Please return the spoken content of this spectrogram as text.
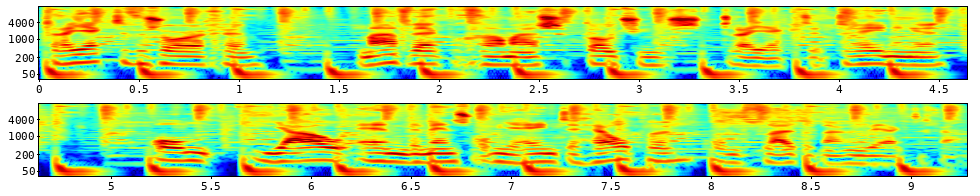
trajecten verzorgen, maatwerkprogramma's, coachingstrajecten, trainingen, om jou en de mensen om je heen te helpen om fluitend naar hun werk te gaan.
